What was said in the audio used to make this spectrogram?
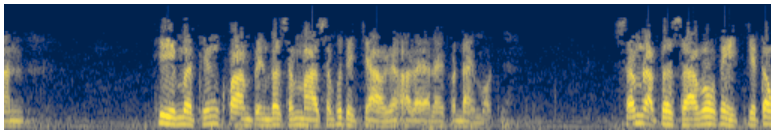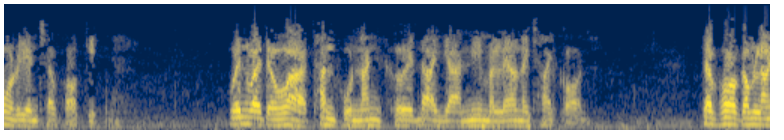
นั้น ที่เมื่อถึงความเป็นพระสัมมาสัมพุทธเจ้าแล้วอะไรอะไรก็ได้หมดสำหรับภาษาวกนี่จะต้องเรียนเฉพาะกิจ เว้นไว้แต่ว่าท่านผู้นั้นเคยได้ญาณนนี้มาแล้วในชาติก่อน แต่พอกำลัง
